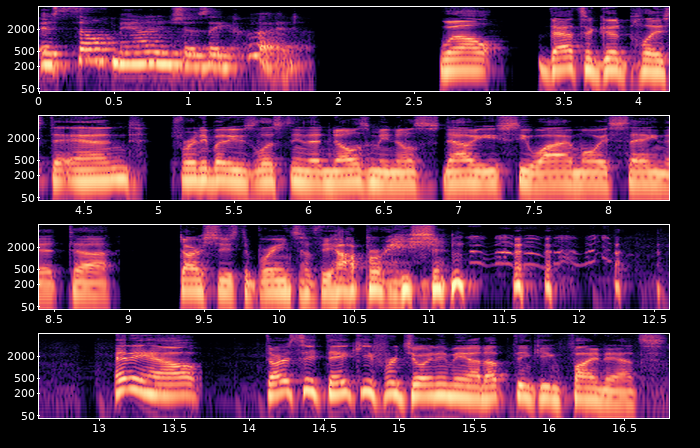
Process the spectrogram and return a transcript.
as self managed as they could. Well, that's a good place to end. For anybody who's listening that knows me, knows now you see why I'm always saying that uh, Darci's the brains of the operation. Anyhow, Darci, thank you for joining me on Upthinking Finance.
